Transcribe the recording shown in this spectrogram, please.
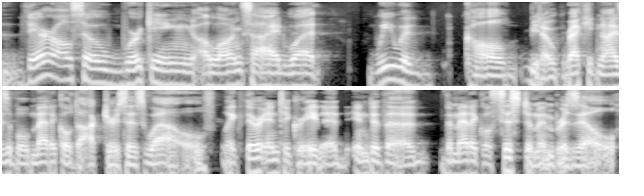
they're also working alongside what we would call, you know, recognizable medical doctors as well. Like they're integrated into the the medical system in Brazil.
